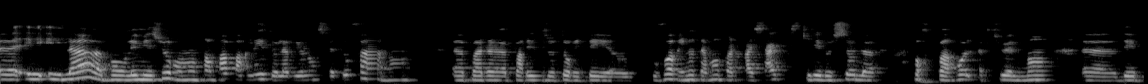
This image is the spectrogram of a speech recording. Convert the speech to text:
Et, là, bon, les mesures, on n'entend pas parler de la violence faite aux femmes. Hein. Euh, par, euh, les autorités euh, au pouvoir et notamment par Faisal, puisqu'il est le seul porte-parole actuellement des,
